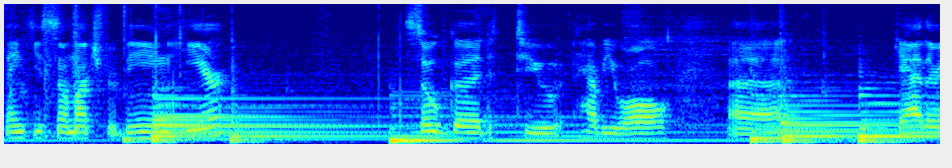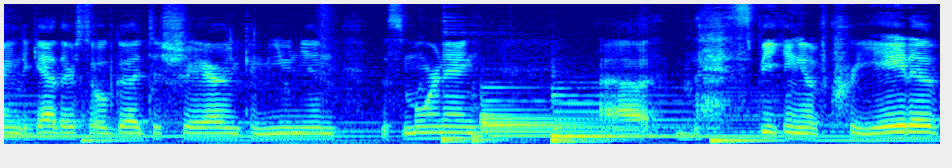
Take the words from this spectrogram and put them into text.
Thank you so much for being here. So good to have you all uh, gathering together. So good to share in communion this morning. Uh, speaking of creative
